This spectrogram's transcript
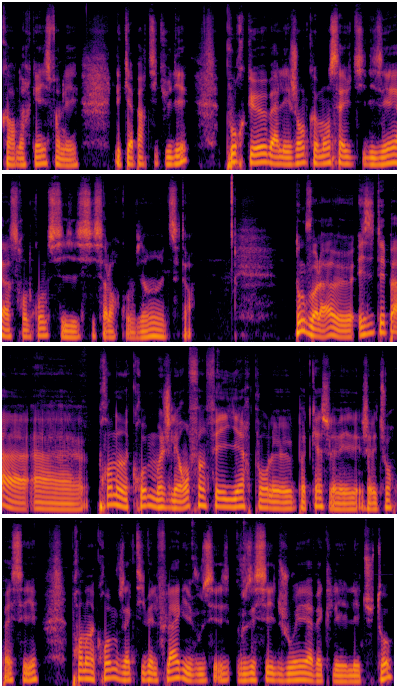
corner cases, enfin les, cas particuliers, pour que bah, les gens commencent à utiliser, à se rendre compte si ça leur convient, etc. Donc voilà, euh, n'hésitez pas à, prendre un Chrome. Moi, je l'ai enfin fait hier pour le podcast. J'avais, j'avais toujours pas essayé. Prendre un Chrome, vous activez le flag et vous, vous essayez de jouer avec les, tutos.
